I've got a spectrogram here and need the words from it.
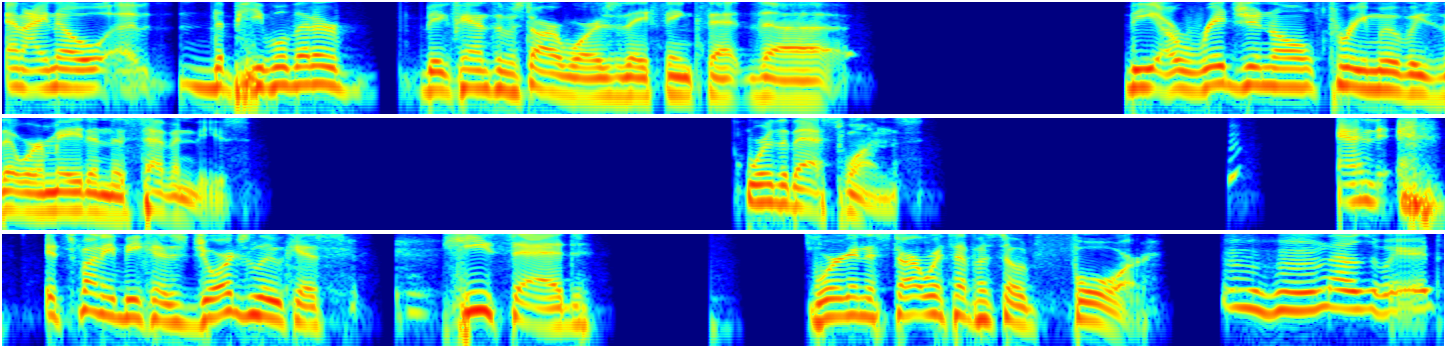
And I know uh, the people that are big fans of Star Wars, they think that the the original three movies that were made in the 70s were the best ones. And it's funny because George Lucas, he said, we're going to start with episode four. Mm-hmm. That was weird.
